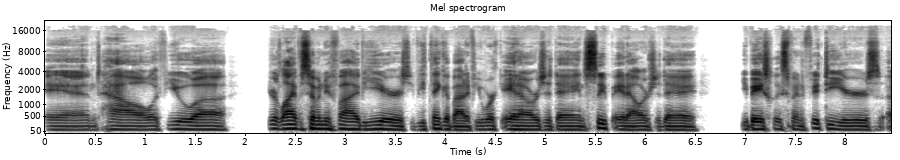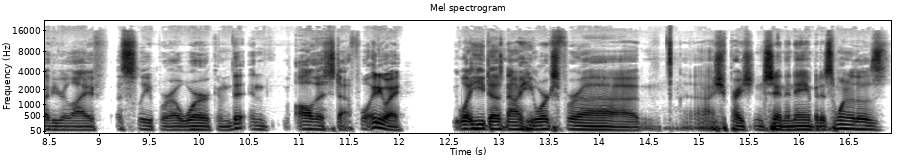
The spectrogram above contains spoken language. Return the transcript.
and how if you, uh, your life is 75 years, if you think about it, if you work eight hours a day and sleep eight hours a day, you basically spend 50 years of your life asleep or at work and, th- and all this stuff. Well, anyway, what he does now, he works for uh, I should probably shouldn't say the name, but it's one of those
